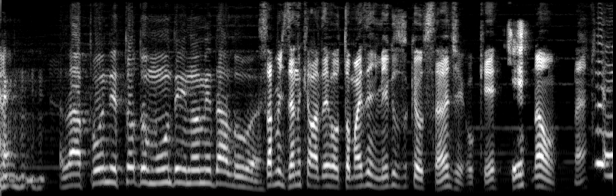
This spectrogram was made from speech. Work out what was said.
ela pune todo mundo em nome da lua. Você tá me dizendo que ela derrotou mais inimigos do que o Sanji? O quê? Quê? Não, né? Sim,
